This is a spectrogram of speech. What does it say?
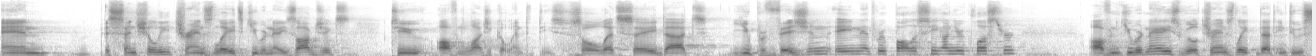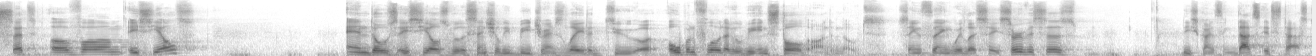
and essentially translates Kubernetes objects to OVN logical entities. So let's say that you provision a network policy on your cluster. OVN Kubernetes will translate that into a set of um, ACLs. And those ACLs will essentially be translated to uh, OpenFlow that will be installed on the nodes. Same thing with, let's say, services, these kinds of things. That's its task.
